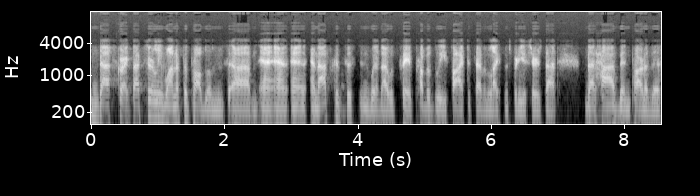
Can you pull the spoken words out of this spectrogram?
That's correct. That's certainly one of the problems, um, and, and and that's consistent with I would say probably five to seven licensed producers that that have been part of this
